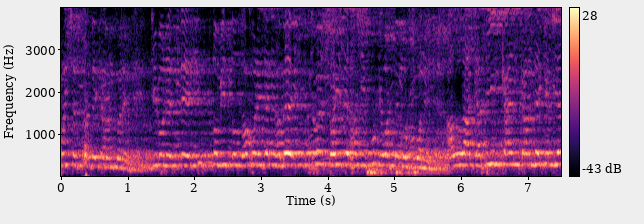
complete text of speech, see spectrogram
পরিশেষ করবে কেমন করে জীবনের যে নিত্য মৃত্যু তখনই জানি হবে যখন শহীদের হাসি ফুটে উঠবে মোর জীবনে अल्लाह का दीन कायम करने के लिए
